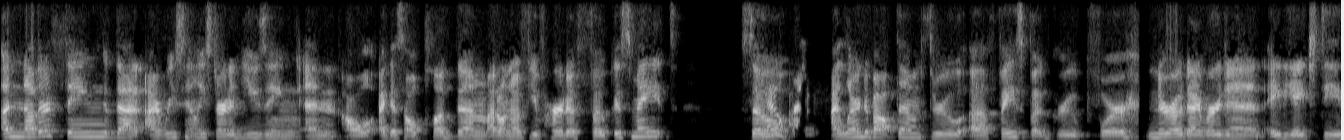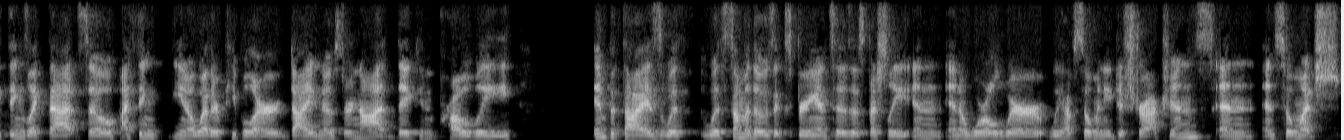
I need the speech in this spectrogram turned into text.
another thing that I recently started using, and I'll I guess I'll plug them. I don't know if you've heard of Focusmate. So no. I, I learned about them through a Facebook group for neurodivergent, ADHD, things like that. So I think, you know, whether people are diagnosed or not, they can probably empathize with with some of those experiences especially in in a world where we have so many distractions and and so much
